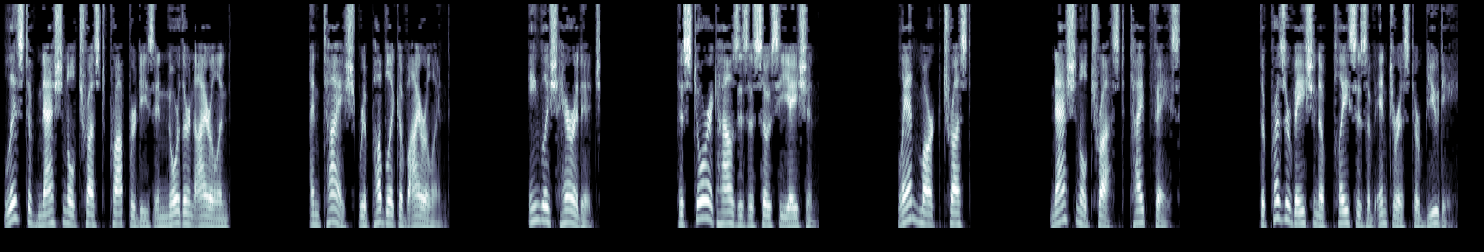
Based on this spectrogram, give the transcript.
List of National Trust properties in Northern Ireland An Republic of Ireland English Heritage Historic Houses Association Landmark Trust National Trust typeface The preservation of places of interest or beauty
